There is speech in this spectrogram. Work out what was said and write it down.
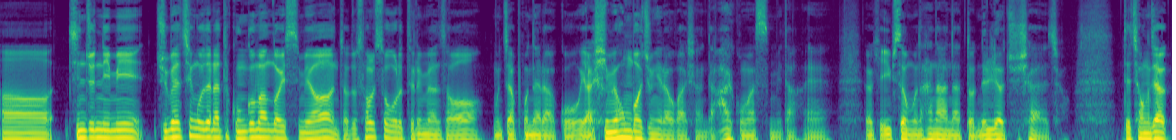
어, 진주님이 주변 친구들한테 궁금한 거 있으면 저도 서울 속으로 들으면서 문자 보내라고 열심히 홍보 중이라고 하셨는데, 아 고맙습니다. 예. 이렇게 입소문 하나하나 또 늘려주셔야죠. 근데 정작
